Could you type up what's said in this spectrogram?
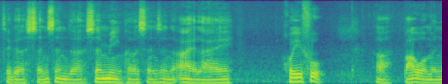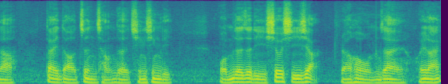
这个神圣的生命和神圣的爱来恢复啊，把我们呢带到正常的情形里。我们在这里休息一下，然后我们再回来。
